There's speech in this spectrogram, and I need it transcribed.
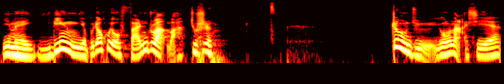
因为一定也不叫会有反转吧，就是证据有哪些，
